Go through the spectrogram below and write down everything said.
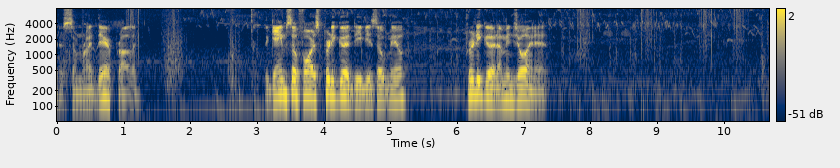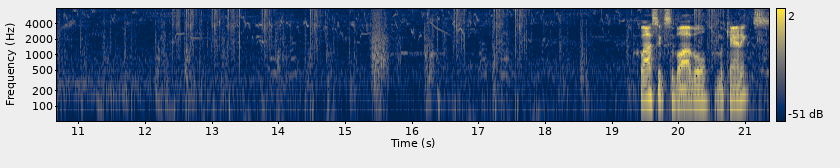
There's some right there, probably. The game so far is pretty good, Devious Oatmeal. Pretty good. I'm enjoying it. Classic survival mechanics.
